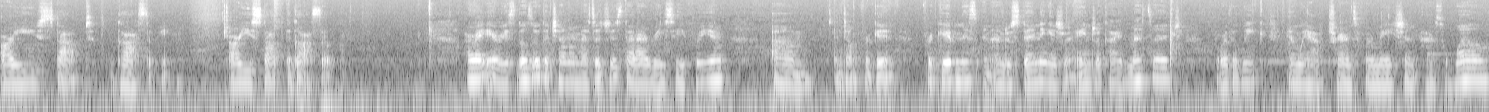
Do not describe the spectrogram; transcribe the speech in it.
are you stopped gossiping Are you stopped the gossip. All right, Aries, those are the channel messages that I received for you. Um, and don't forget, forgiveness and understanding is your angel guide message for the week. And we have transformation as well.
